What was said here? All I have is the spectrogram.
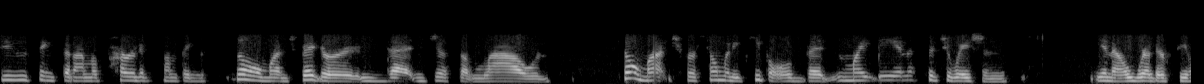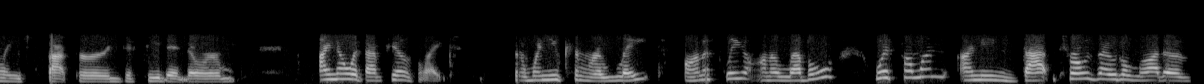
do think that I'm a part of something so much bigger that just allows so much for so many people that might be in a situation, you know, where they're feeling stuck or defeated or I know what that feels like. So when you can relate honestly on a level with someone, I mean that throws out a lot of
